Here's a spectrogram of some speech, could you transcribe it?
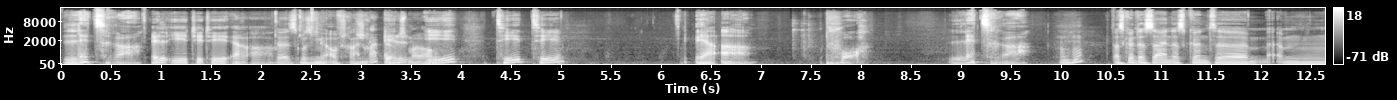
Letra. L-E-T-T-R-A. Das muss ich mir aufschreiben. Schreib das mal auf. L-E-T-T-R-A. Boah. Letra. Mhm. Was könnte das sein? Das könnte. Ähm,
